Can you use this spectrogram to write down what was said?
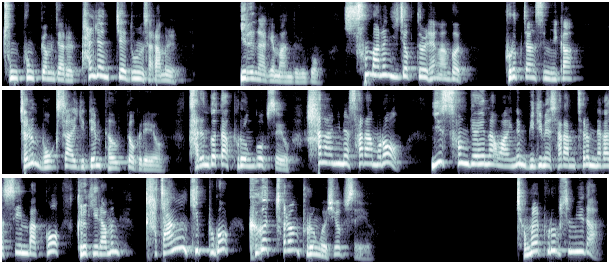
중풍병자를 8년째 누운 사람을 일어나게 만들고 수많은 이적들을 행한 것 부럽지 않습니까? 저는 목사이기 때문에 더욱더 그래요. 다른 것 다 부러운 거 없어요. 하나님의 사람으로 이 성경에 나와 있는 믿음의 사람처럼 내가 쓰임받고 그렇게 일하면 가장 기쁘고 그것처럼 부러운 것이 없어요. 정말 부럽습니다.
